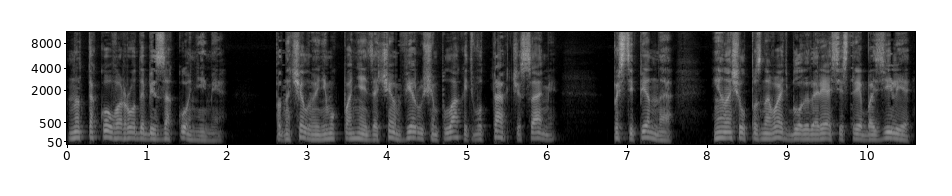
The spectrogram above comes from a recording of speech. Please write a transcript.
над такого рода беззакониями – Поначалу я не мог понять, зачем верующим плакать вот так часами. Постепенно я начал познавать благодаря сестре Базилии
